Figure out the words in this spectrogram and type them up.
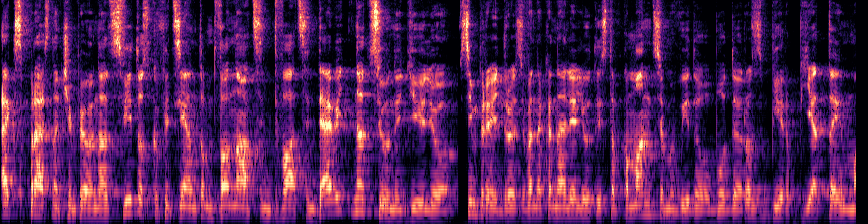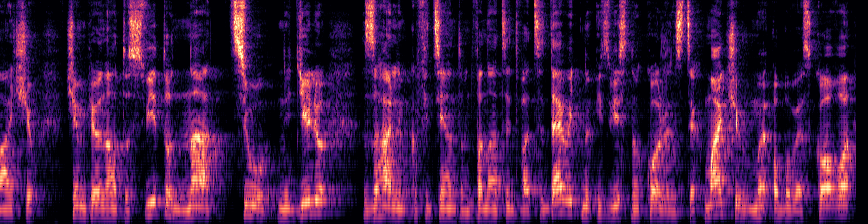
Експрес на чемпіонат світу з коефіцієнтом 12-29 на цю неділю. Всім привіт, друзі! Ви на каналі Лютий Став Команд. В цьому відео буде розбір п'яти матчів чемпіонату світу на цю неділю з загальним коефіцієнтом 12-29. Ну і звісно, кожен з цих матчів ми обов'язково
